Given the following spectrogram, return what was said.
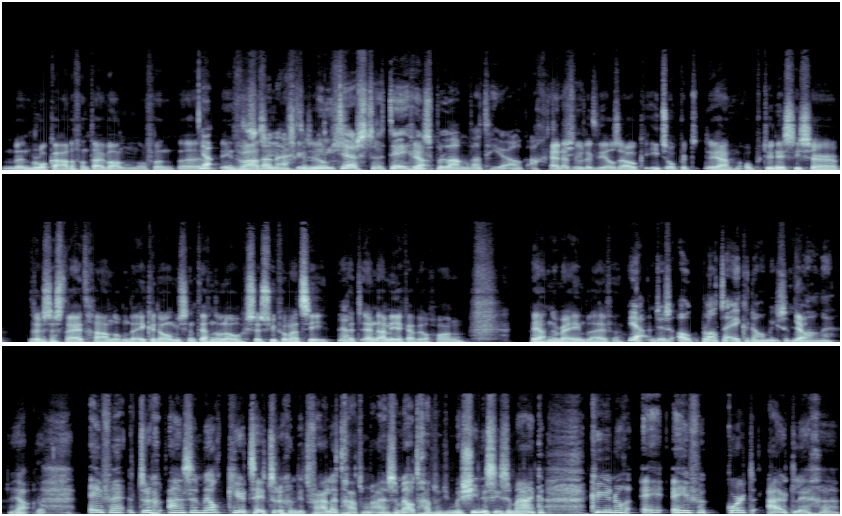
Een blokkade van Taiwan of een uh, ja, invasie. Dat is echt een militair strategisch ja. belang wat hier ook achter En natuurlijk deels ook iets oppor ja, opportunistischer er is een strijd gaande om de economische en technologische suprematie. Ja. En Amerika wil gewoon ja, nummer één blijven. Ja, dus ook platte economische belangen. Ja. ja. Even terug, ASML keert steeds terug in dit verhaal. Het gaat om ASML, het gaat om die machines die ze maken. Kun je nog e even kort uitleggen,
